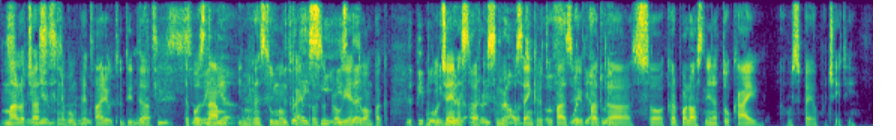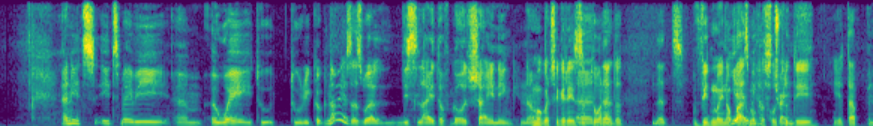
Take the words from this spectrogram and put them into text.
malo časa, se ne bom pretvarjal tudi, da, da poznam in razumem, kaj pravzaprav je to, ampak mogoče ena stvar, ki sem jo pa zaenkrat opazil, je pa, da so kar ponosni na to, kaj uspejo početi. and it's it's maybe um, a way to to recognize as well this light of God shining. You know, Mogoče gre za to, ne, da vidimo in Yeah, opazimo, have kako strength. tudi je ta in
